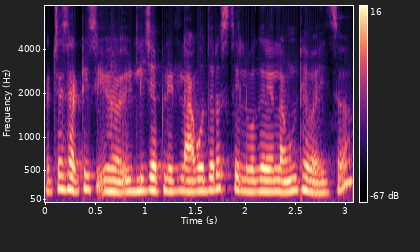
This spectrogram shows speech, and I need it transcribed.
त्याच्यासाठीच इडलीच्या प्लेटला अगोदरच तेल वगैरे लावून ठेवायचं.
